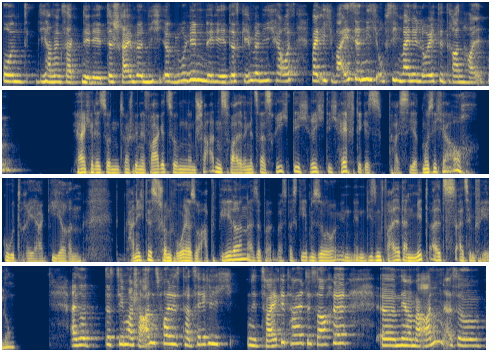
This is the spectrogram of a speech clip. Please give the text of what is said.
und die haben dann gesagt, nee, nee, das schreiben wir nicht irgendwo hin, nee, nee, das gehen wir nicht raus, weil ich weiß ja nicht, ob sich meine Leute dran halten. Ja, ich hätte so ein, zum Beispiel eine Frage zu einem Schadensfall. Wenn jetzt was richtig, richtig Heftiges passiert, muss ich ja auch gut reagieren. Kann ich das schon vorher so abfedern? Also was, was geben Sie so in, in diesem Fall dann mit als, als Empfehlung? Also das Thema Schadensfall ist tatsächlich eine zweigeteilte Sache. Äh, nehmen wir mal an, also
